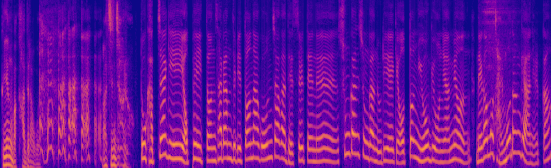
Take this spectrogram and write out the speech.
그냥 막 가더라고요. 아 진짜로. 또 갑자기 옆에 있던 사람들이 떠나고 혼자가 됐을 때는 순간순간 우리에게 어떤 유혹이 오냐면 내가 뭐 잘못한 게 아닐까?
